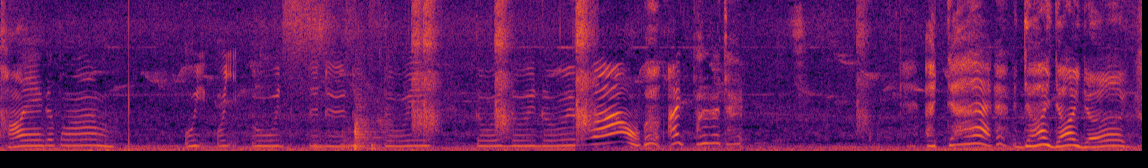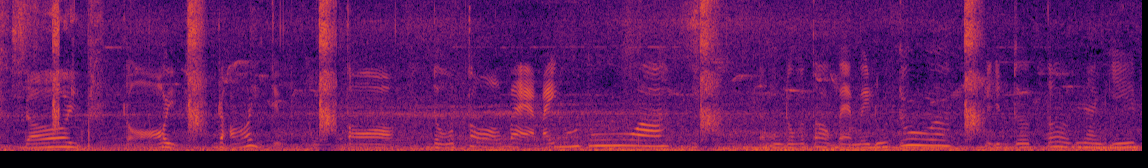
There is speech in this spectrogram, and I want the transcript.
ใครก็ตามอุ้ยอุ้ยอุ้ยดื้อดื้อดื้อ แบบไม่รู้ตัวต้องดูต่อแบบไม่รู้ตัวไปจะดูต่อเป็นอย่างนี้ไป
